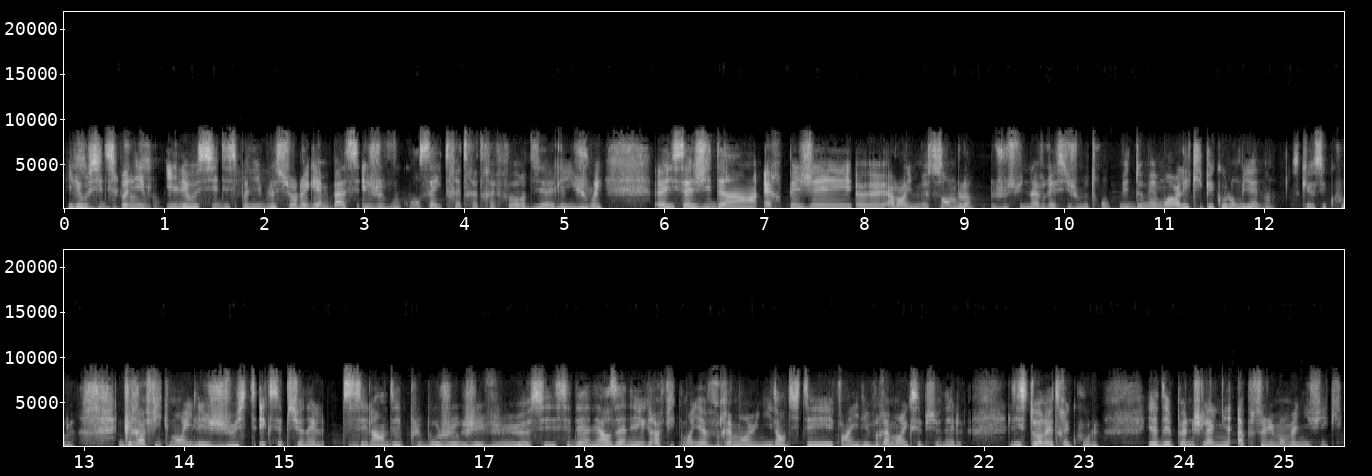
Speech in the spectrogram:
Il est aussi chose, disponible. il est aussi disponible sur le Game Pass et je vous conseille très très très fort d'y aller y jouer. Euh, il s'agit d'un RPG. euh, alors il me semble, je suis navrée si je me trompe, mais de mémoire l'équipe est colombienne, ce qui est assez cool. Graphiquement, il est juste exceptionnel. C'est l'un des plus beaux jeux que j'ai vus euh, ces, ces dernières années. Graphiquement, il y a vraiment une identité. Enfin, il est vraiment exceptionnel. L'histoire est très cool. Il y a des punchlines absolument magnifiques.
